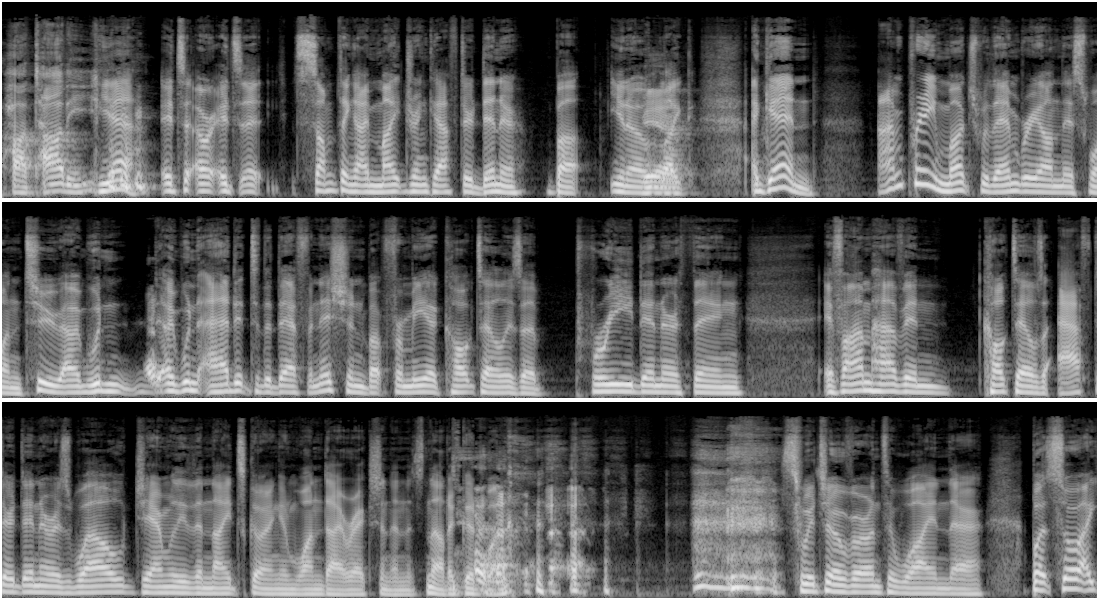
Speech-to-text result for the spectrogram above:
hot toddy. yeah, it's or it's a, something I might drink after dinner, but you know, Yeah. like again, I'm pretty much with Embury on this one too. I wouldn't I wouldn't add it to the definition, but for me, a cocktail is a pre-dinner thing. If I'm having cocktails after dinner as well, generally the night's going in one direction, and it's not a good one. Switch over onto wine there. But so I,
